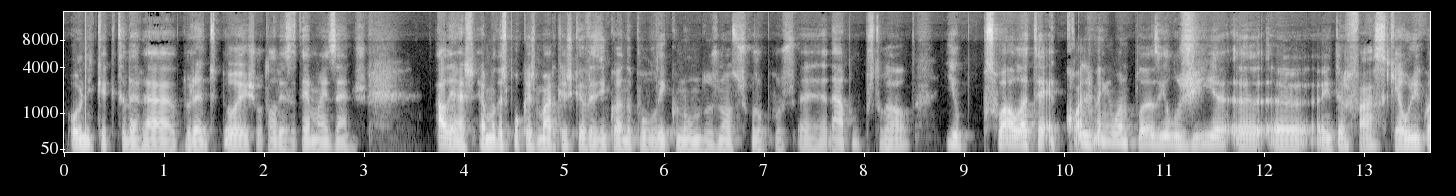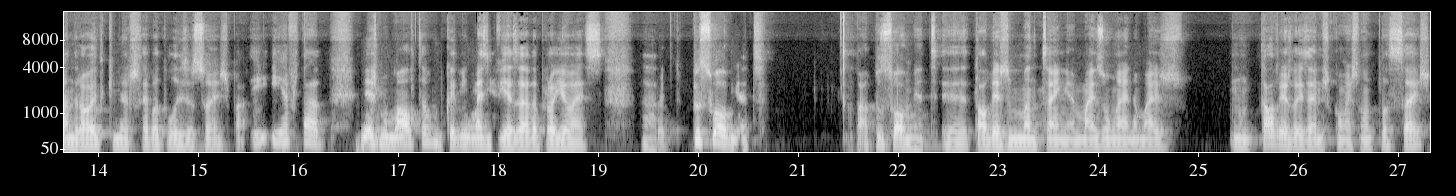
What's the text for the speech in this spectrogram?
a única que te dará durante dois ou talvez até mais anos. Aliás, é uma das poucas marcas que eu de vez em quando publico num dos nossos grupos uh, da Apple Portugal e o pessoal até acolhe bem o OnePlus e elogia uh, uh, a interface, que é o único Android que não recebe atualizações. Pá, e, e, é verdade, mesmo Malta, um bocadinho mais enviesada para o iOS. Ah, pessoalmente, pá, pessoalmente, talvez me mantenha mais um ano, mais num, talvez dois anos com este OnePlus 6,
